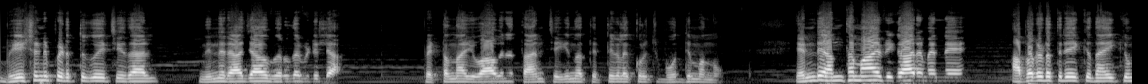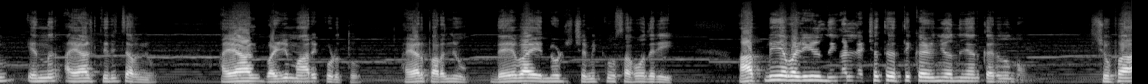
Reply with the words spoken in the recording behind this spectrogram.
ഭീഷണിപ്പെടുത്തുകയോ ചെയ്താൽ നിന്നെ രാജാവ് വെറുതെ വിടില്ല. പെട്ടെന്ന് ആ യുവാവിന് താൻ ചെയ്യുന്ന തെറ്റുകളെക്കുറിച്ച് ബോധ്യം വന്നു. എന്റെ അന്ധമായ വികാരം എന്നെ അപകടത്തിലേക്ക് നയിക്കും എന്ന് അയാൾ തിരിച്ചറിഞ്ഞു. അയാൾ വഴി മാറിക്കൊടുത്തു. അയാൾ പറഞ്ഞു ദയവായി എന്നോട് ക്ഷമിക്കൂ സഹോദരി. ആത്മീയ വഴിയിൽ നിങ്ങൾ ലക്ഷ്യത്തിലെത്തിക്കഴിഞ്ഞു എന്ന് ഞാൻ കരുതുന്നു. ശുഭ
